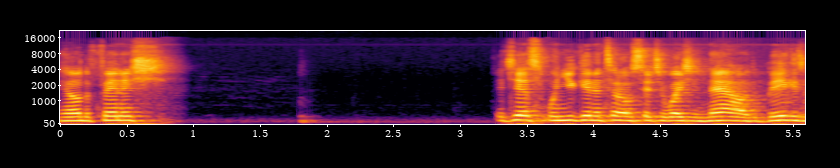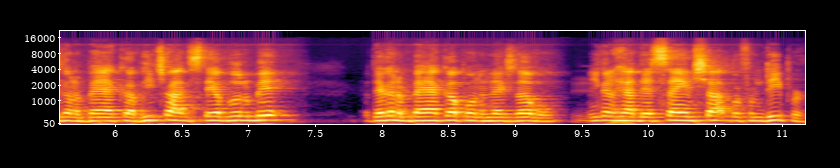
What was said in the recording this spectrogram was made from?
Held the finish. It's just when you get into those situations now, the big is going to back up. He tried to stay up a little bit, but they're going to back up on the next level. You're going to have that same shot, but from deeper.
